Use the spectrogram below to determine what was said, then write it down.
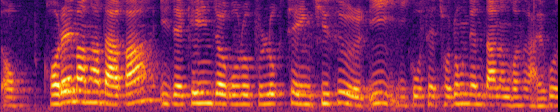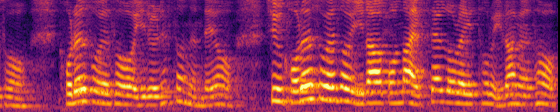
어, 거래만 하다가 이제 개인적으로 블록체인 기술이 이곳에 적용된다는 것을 알고서 거래소에서 일을 했었는데요. 지금 거래소에서 일하거나 엑셀러레이터로 일하면서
